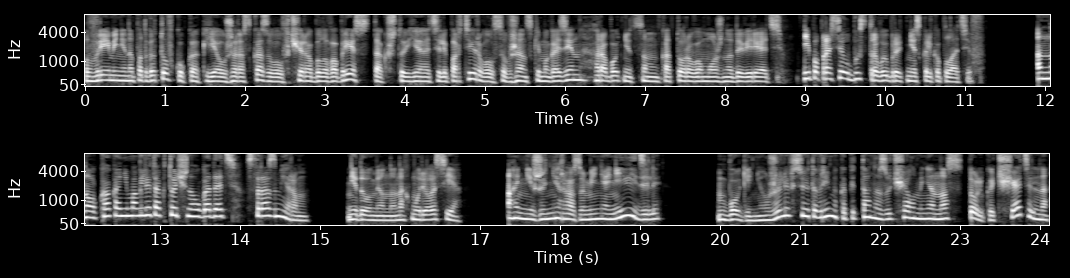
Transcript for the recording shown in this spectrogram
Времени на подготовку, как я уже рассказывал, вчера было в обрез, так что я телепортировался в женский магазин, работницам которого можно доверять, и попросил быстро выбрать несколько платьев. «Но как они могли так точно угадать с размером?» — недоуменно нахмурилась я. «Они же ни разу меня не видели». Боги, неужели все это время капитан изучал меня настолько тщательно,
